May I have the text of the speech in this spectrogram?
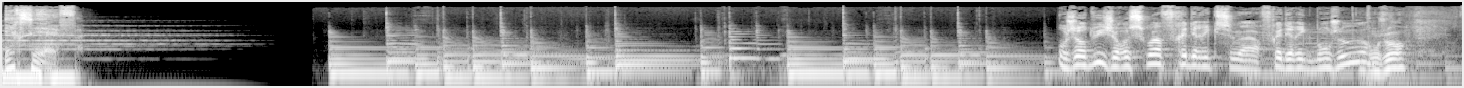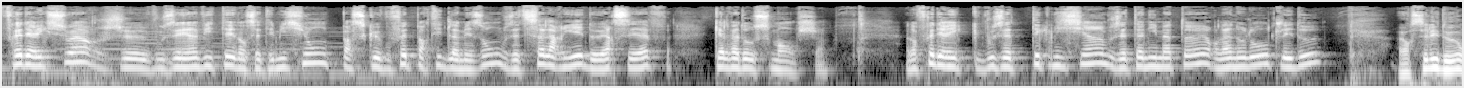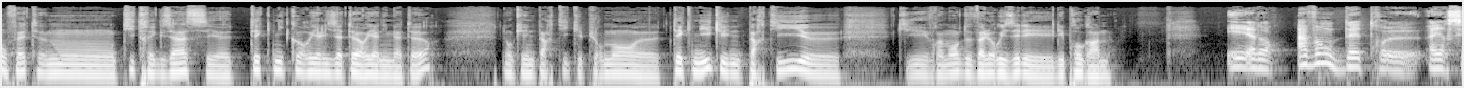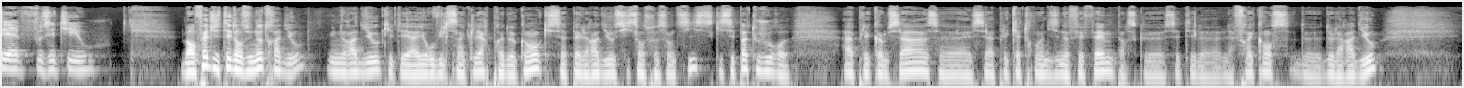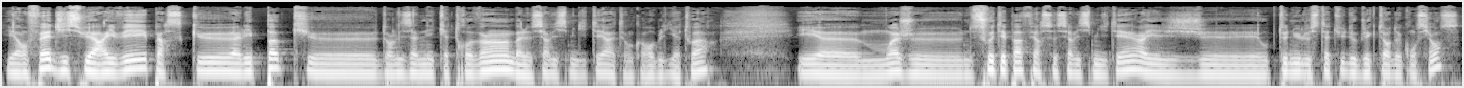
RCF. Aujourd'hui, je reçois Frédéric Suard. Frédéric, bonjour. Bonjour. Frédéric Suard, je vous ai invité dans cette émission parce que vous faites partie de la maison, vous êtes salarié de RCF Calvados Manche. Alors Frédéric, vous êtes technicien, vous êtes animateur, l'un ou l'autre, les deux? Alors c'est les deux en fait. Mon titre exact c'est euh, technico-réalisateur et animateur. Donc il y a une partie qui est purement euh, technique et une partie euh, qui est vraiment de valoriser les, les programmes. Et alors, avant d'être euh, à RCF, vous étiez où? Bah en fait, j'étais dans une autre radio, une radio qui était à Hérouville-Saint-Clair, près de Caen, qui s'appelle Radio 666, qui s'est pas toujours appelée comme ça. ça elle s'est appelée 99 FM parce que c'était la fréquence de, de, la radio. Et en fait, j'y suis arrivé parce que à l'époque, euh, dans les années 80, bah, le service militaire était encore obligatoire. Et euh, moi, je ne souhaitais pas faire ce service militaire et j'ai obtenu le statut d'objecteur de conscience.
